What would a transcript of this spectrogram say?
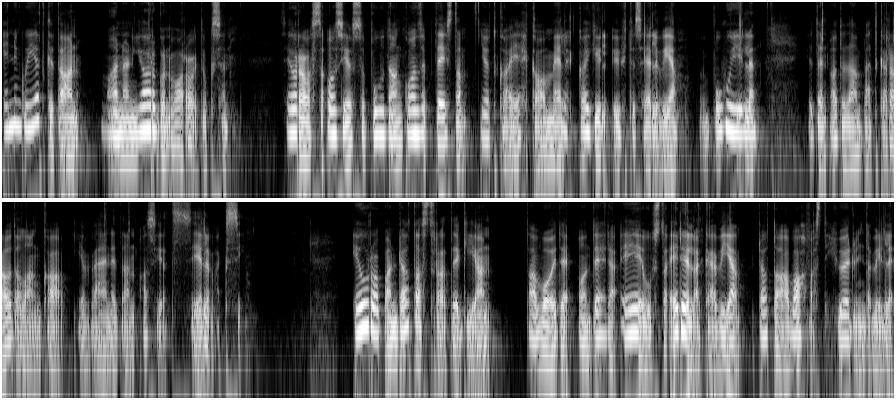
Ennen kuin jatketaan, mä annan jargon varoituksen. Seuraavassa osiossa puhutaan konsepteista, jotka ei ehkä ole meille kaikille yhtä selviä kuin puhujille, joten otetaan pätkä rautalankaa ja väännetään asiat selväksi. Euroopan datastrategian tavoite on tehdä EUsta edelläkävijä dataa vahvasti hyödyntäville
